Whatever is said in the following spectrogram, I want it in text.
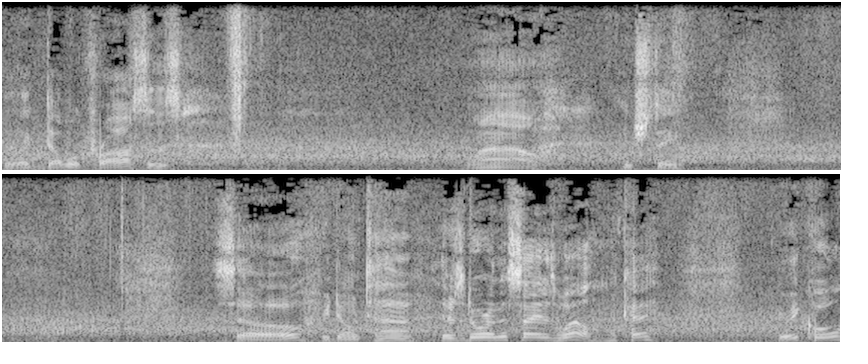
So like double crosses. Wow, interesting. So we don't have, there's a door on this side as well. Okay, very cool.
